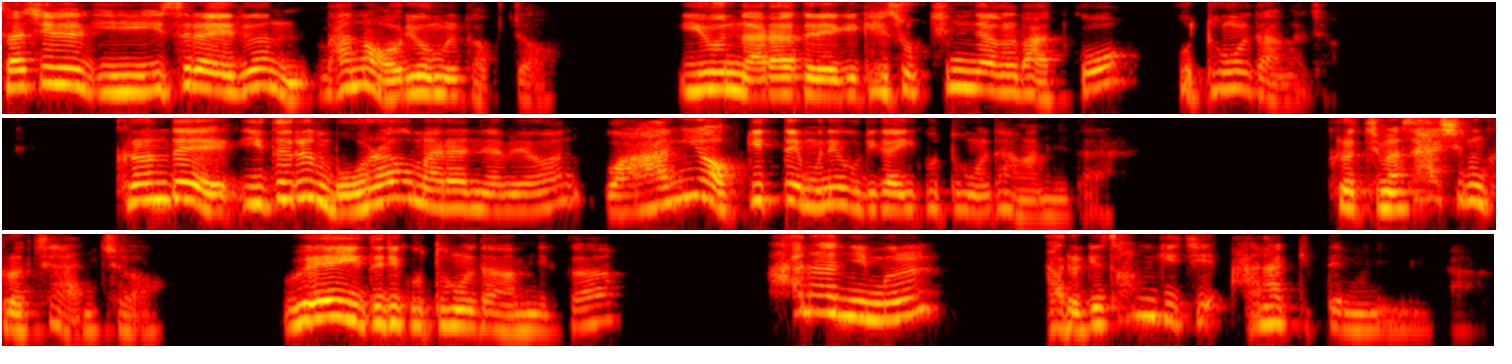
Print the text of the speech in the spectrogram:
사실 이 이스라엘은 많은 어려움을 겪죠. 이웃 나라들에게 계속 침략을 받고 고통을 당하죠. 그런데 이들은 뭐라고 말하냐면 왕이 없기 때문에 우리가 이 고통을 당합니다. 그렇지만 사실은 그렇지 않죠. 왜 이들이 고통을 당합니까? 하나님을 바르게 섬기지 않았기 때문입니다.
